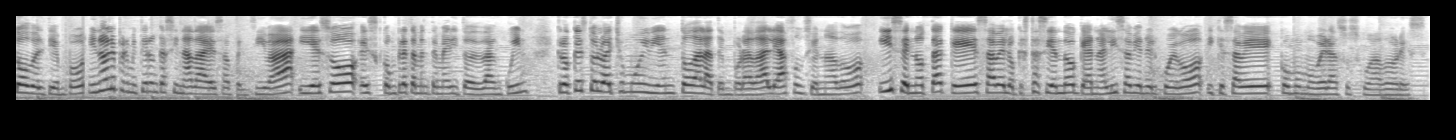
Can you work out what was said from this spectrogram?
todo el tiempo y no le permitieron casi nada a esa ofensiva y eso es completamente mérito de Dan Quinn. Creo que esto lo ha hecho muy bien toda la temporada, le ha funcionado y se nota que sabe lo que está haciendo, que analiza bien el juego y que sabe cómo mover a sus jugadores.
